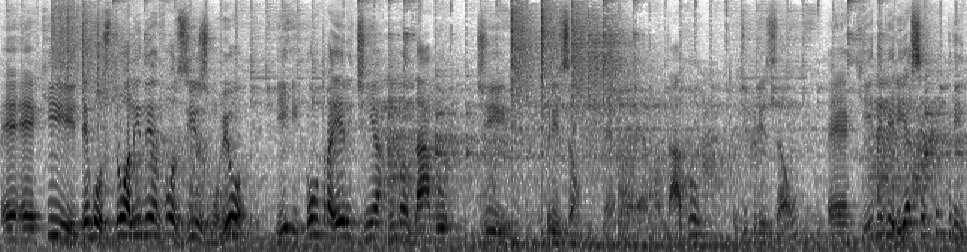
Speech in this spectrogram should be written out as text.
é, é, que demonstrou ali nervosismo, viu? E, e, contra ele tinha um mandado de prisão. Né? É, mandado de prisão é, que deveria ser cumprido.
